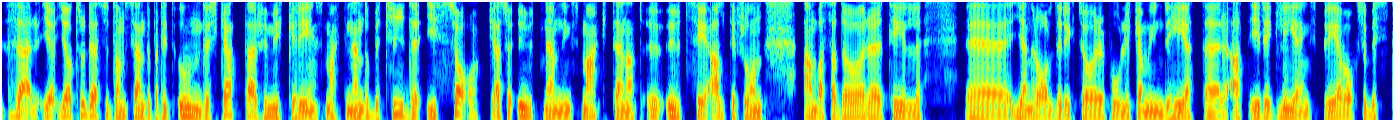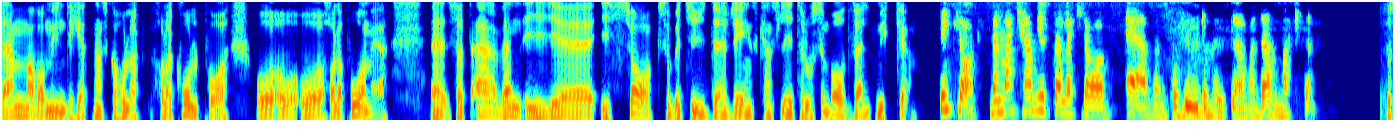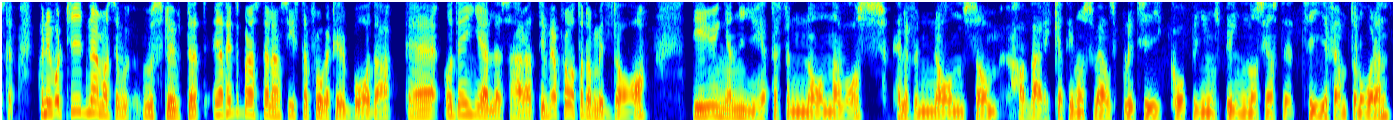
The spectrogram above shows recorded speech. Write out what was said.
så här, jag, jag, tror dessutom Centerpartiet underskattar hur mycket regeringsmakten ändå betyder i sak. Alltså utnämningsmakten, att utse alltifrån ambassadörer till eh, generaldirektörer på olika myndigheter. Att i regleringsbrev också bestämma vad myndigheterna ska hålla, hålla koll på och, och, och hålla på med. Eh, så att även i, eh, i sak så betyder regeringskansliet och Rosenbad väldigt mycket. Det är klart, men man kan ju ställa krav även på hur de utövar den makten. Just det. Hörrni, vår tid närmar sig slutet. Jag tänkte bara ställa en sista fråga till er båda. Eh, och den gäller så här att det vi har pratat om idag, det är ju inga nyheter för någon av oss eller för någon som har verkat inom svensk politik och opinionsbildning de senaste 10-15 åren.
